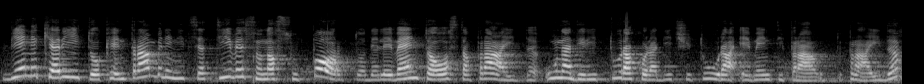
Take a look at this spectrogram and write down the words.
viene chiarito che entrambe le iniziative sono a supporto dell'evento Aosta Pride, una addirittura con la dicitura Eventi Pride,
